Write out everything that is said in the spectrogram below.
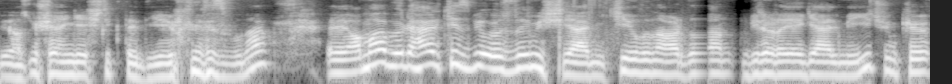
biraz üşengeçlik de diyebiliriz buna. E, ama böyle herkes bir özlemiş yani iki yılın ardından bir araya gelmeyi. Çünkü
